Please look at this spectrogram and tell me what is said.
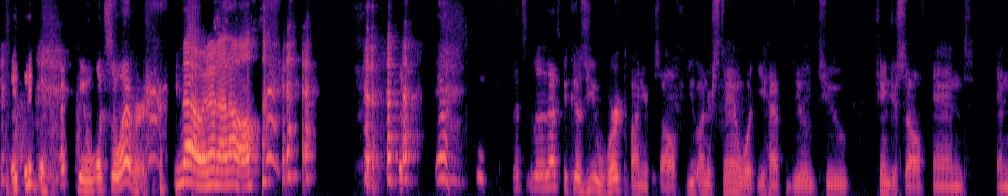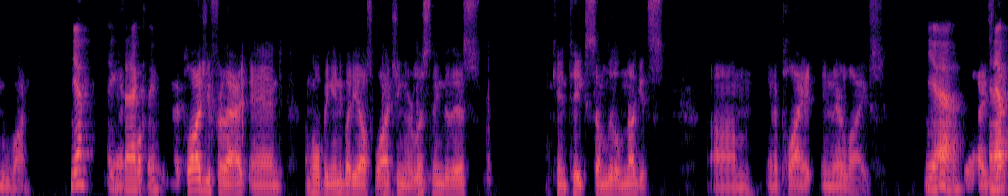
it didn't affect you whatsoever. No, not at all. yeah, that's that's because you worked on yourself. You understand what you have to do to change yourself and and move on. Yeah, exactly. I applaud you for that, and I'm hoping anybody else watching or listening to this can take some little nuggets um, and apply it in their lives. Yeah, and I,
